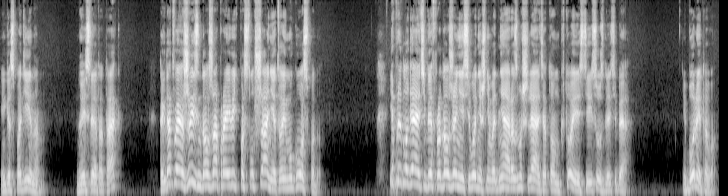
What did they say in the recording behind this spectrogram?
и Господином. Но если это так, тогда твоя жизнь должна проявить послушание твоему Господу. Я предлагаю тебе в продолжении сегодняшнего дня размышлять о том, кто есть Иисус для тебя. И более того,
